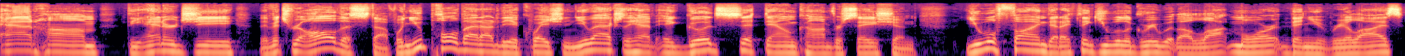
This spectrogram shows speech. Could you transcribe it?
ad hom, the energy, the vitriol, all this stuff, when you pull that out of the equation, you actually have a good sit down conversation. You will find that I think you will agree with a lot more than you realize.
